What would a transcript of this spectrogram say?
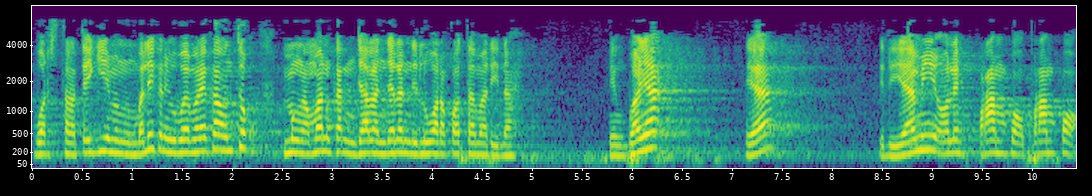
buat strategi mengembalikan ibu bayi mereka untuk mengamankan jalan-jalan di luar kota Madinah yang banyak ya didiami oleh perampok-perampok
